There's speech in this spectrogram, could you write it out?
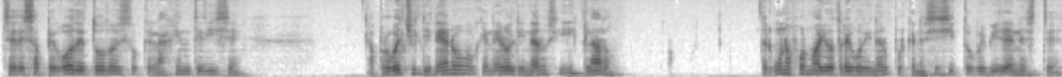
se desapegó de todo eso que la gente dice. Aprovecho el dinero, genero el dinero, sí, claro. De alguna forma yo traigo dinero porque necesito vivir en este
